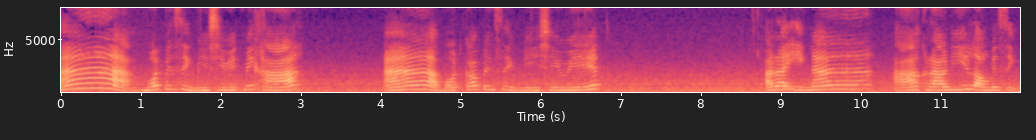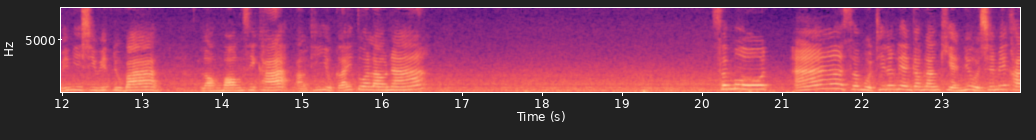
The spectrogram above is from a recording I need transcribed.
อ่า มดเป็นสิ่งมีชีวิตไหมคะ อ่า มดก็เป็นสิ่งมีชีวิต อะไรอีกนะ อ่าคราวนี้ลองเป็นสิ่งไม่มีชีวิตดูบ้าง ลองมองสิคะ เอาที่อยู่ใกล้ตัวเรานะ สมุดอ่าสมุดที่นักเรียนกำลังเขียนอยู่ใช่ไหมคะ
